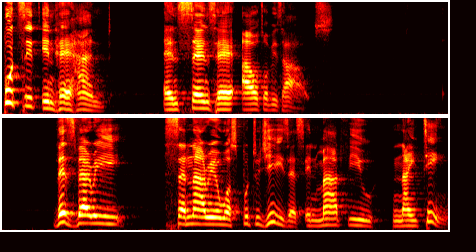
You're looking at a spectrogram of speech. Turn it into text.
puts it in her hand, and sends her out of his house. This very scenario was put to Jesus in Matthew 19,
